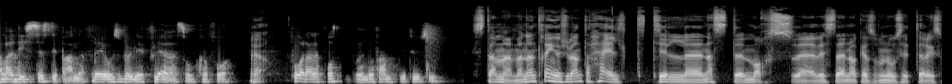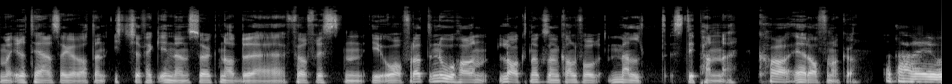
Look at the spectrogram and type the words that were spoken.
Eller disse stipendene, for det er jo selvfølgelig flere som kan få, ja. få denne potten på 150 000. Stemmer, men en trenger jo ikke vente helt til eh, neste mars eh, hvis det er noen som nå sitter liksom og irriterer seg over at en ikke fikk inn en søknad eh, før fristen i år. For nå har en lagd noe som en kaller for Meldt-stipendet. Hva er det for noe? Dette her er jo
